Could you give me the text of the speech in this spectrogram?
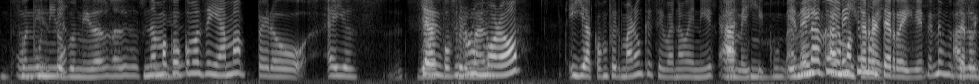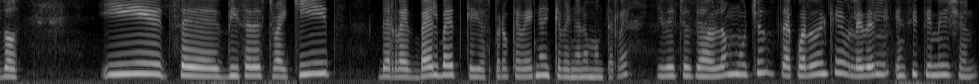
Uni- subunidad. subunidad, una de No me acuerdo cómo se llama, pero ellos Ya se rumoró y ya confirmaron que se iban a venir a a, México. a Vienen a, México y a a Monterrey. Monterrey, vienen a A Monterrey. los dos. Y se dice de Stray Kids, de Red Velvet, que yo espero que vengan y que vengan a Monterrey. Y de hecho se habla mucho, ¿te acuerdan que hablé del NCT Nation?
